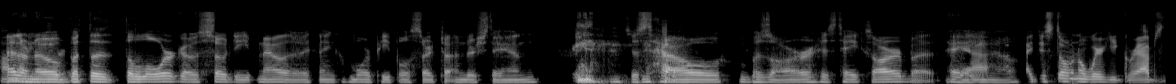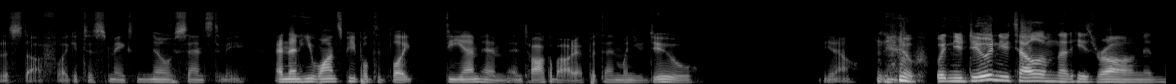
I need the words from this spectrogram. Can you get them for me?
I'm I don't know, sure. but the the lore goes so deep now that I think more people start to understand just how bizarre his takes are. But hey, Yeah. you know, I just don't know where he grabs this stuff. Like it just makes no sense to me. And then he wants people to like DM him and talk about it, but then when you do, you know, when you do and you tell him that he's wrong, and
